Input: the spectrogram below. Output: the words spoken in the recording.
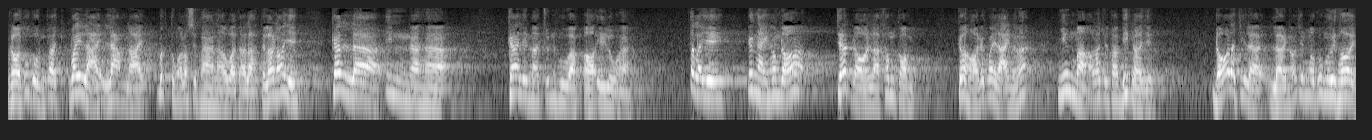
Rồi cuối cùng ta quay lại, làm lại bất tùng Allah subhanahu wa ta'ala. Thì nó nói gì? Kalla innaha kalimatun huwa qailuha tức là gì cái ngày hôm đó chết rồi là không còn cơ hội để quay lại nữa nhưng mà Allah chúng ta biết là gì đó là chỉ là lời nói trên môi của ngươi thôi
